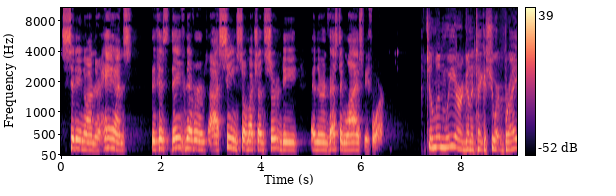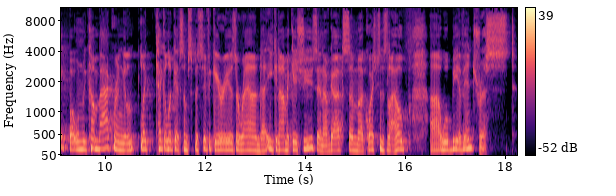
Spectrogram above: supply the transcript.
sitting on their hands because they've never uh, seen so much uncertainty in their investing lives before. Gentlemen, we are going to take a short break, but when we come back, we're going to like, take a look at some specific areas around uh, economic issues, and I've got some uh, questions that I hope uh, will be of interest.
